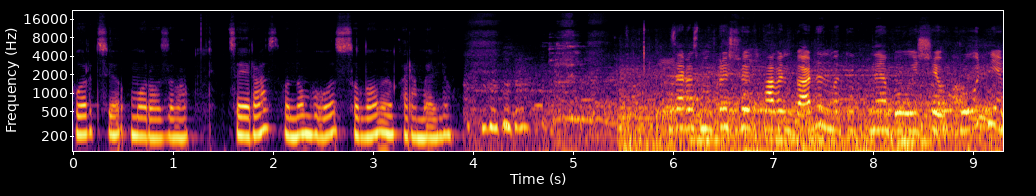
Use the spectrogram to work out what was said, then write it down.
порцію морозива. В цей раз воно було з солоною карамеллю. Зараз ми прийшли в Covent Garden, ми тут не були ще в грудні.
